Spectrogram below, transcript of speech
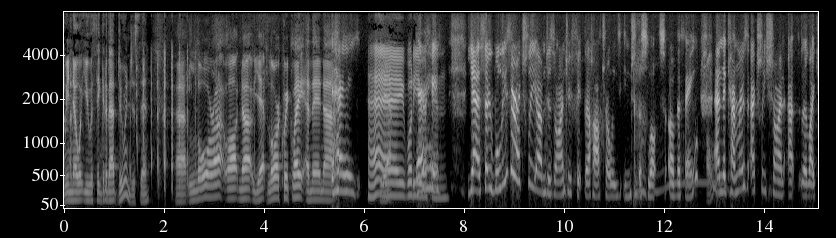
we know what you were thinking about doing just then. Uh, Laura, oh no, yep, Laura quickly, and then uh, Hey. Hey, what do you Hey. reckon? Yeah, so Woolies are actually um, designed to fit the half trolleys into the slots of the thing, Oh. and the cameras actually shine at the like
